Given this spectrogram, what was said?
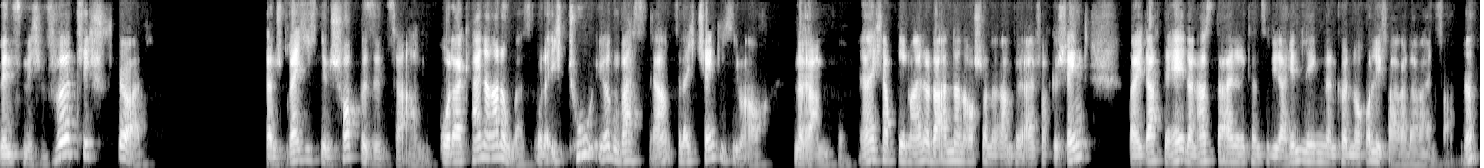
Wenn es mich wirklich stört, dann spreche ich den Shopbesitzer an oder keine Ahnung was. Oder ich tue irgendwas, ja. Vielleicht schenke ich ihm auch eine Rampe. Ja, ich habe dem einen oder anderen auch schon eine Rampe einfach geschenkt, weil ich dachte, hey, dann hast du eine, dann kannst du die da hinlegen, dann können auch Rollifahrer da reinfahren. Ne?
